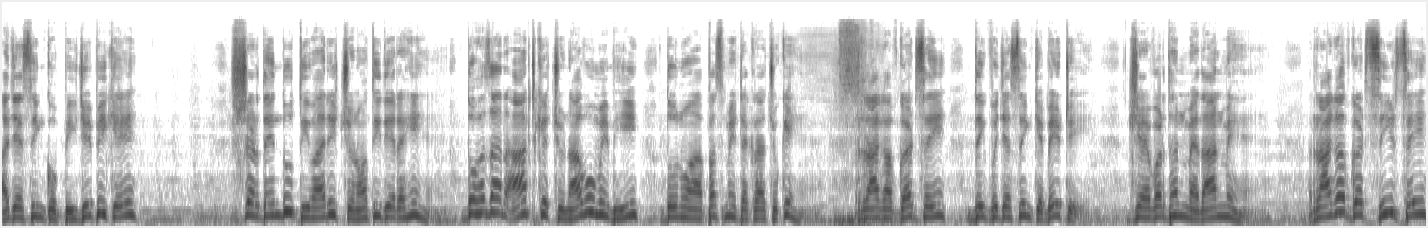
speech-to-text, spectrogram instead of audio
अजय सिंह को बीजेपी के शरदेंदु तिवारी चुनौती दे रहे हैं। 2008 के चुनावों में भी दोनों आपस में टकरा चुके हैं। राघवगढ़ से दिग्विजय सिंह के बेटे जयवर्धन मैदान में हैं। राघवगढ़ सीट से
